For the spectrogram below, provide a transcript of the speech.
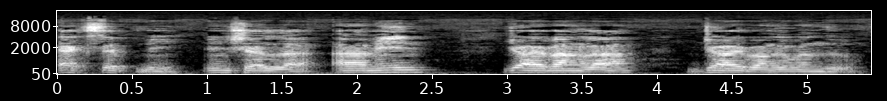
accept me. Inshallah. Amin. Joy Bangla. Joy Bangabandhu.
